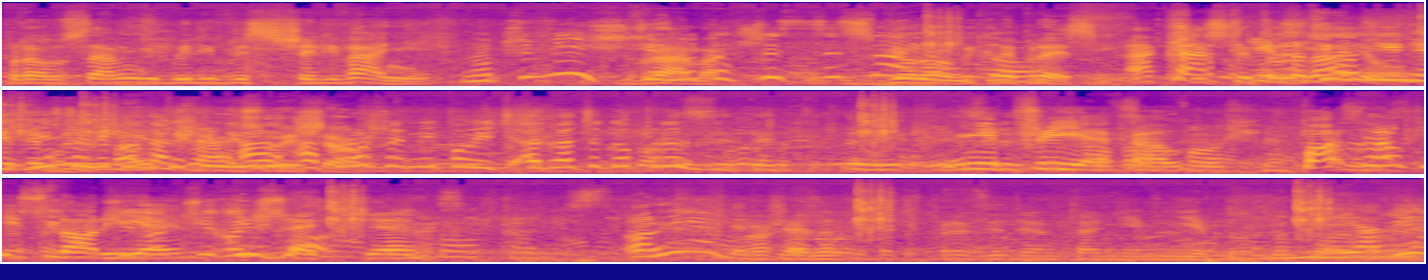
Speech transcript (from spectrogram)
prawosławni byli wystrzeliwani No oczywiście, w no ramach to wszyscy znają zbiorowych to. represji. A Wszyscy kartki to znają. rozumiem, nie Jeszcze pan tak, nie a, a słyszał. proszę mi powiedzieć, a dlaczego prezydent y, Nie przyjechał. Poznał historię Cicho, cicho, i cicho. rzekł się. On nie wie czemu. Prezydenta nie mnie. Nie, ja wiem,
